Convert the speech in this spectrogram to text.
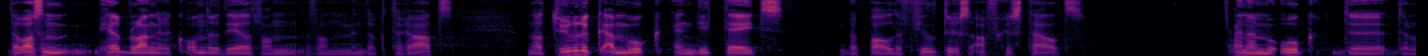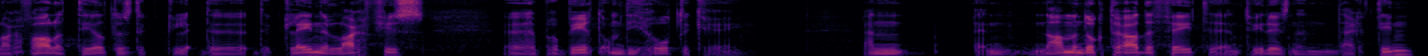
Dat was een heel belangrijk onderdeel van, van mijn doctoraat. Natuurlijk hebben we ook in die tijd bepaalde filters afgesteld. En hebben we ook de, de larvale teelt, dus de, de, de kleine larfjes, uh, geprobeerd om die groot te krijgen. En, en na mijn doctoraat in feite, in 2013,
